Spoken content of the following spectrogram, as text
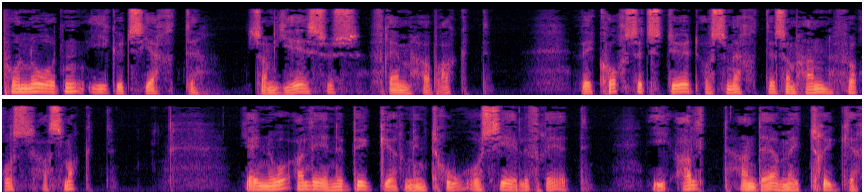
På nåden i Guds hjerte, som Jesus frem har brakt, ved korsets død og smerte som han for oss har smakt. Jeg nå alene bygger min tro og sjelefred, i alt han der meg trygger,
